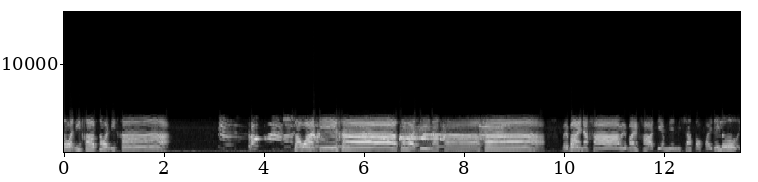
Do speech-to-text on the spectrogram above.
สวัสดีครับ สวัสดีค่ะ สวัสดีค่ะ สวัสดีนะคะค่ะบ๊ายบายนะคะบ๊ายบายค่ะ เตรียมเรียนวิชาต่อไปได้เลย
